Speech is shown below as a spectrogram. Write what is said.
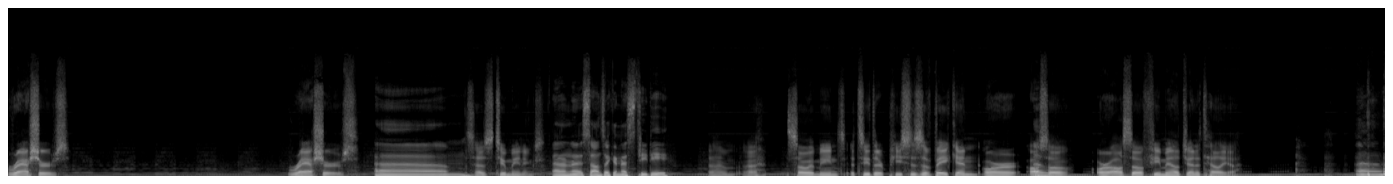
rashers. Rashers. um, This has two meanings. I don't know. It sounds like an STD. Um. Uh, so it means it's either pieces of bacon or Oh. also or also female genitalia. Uh,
